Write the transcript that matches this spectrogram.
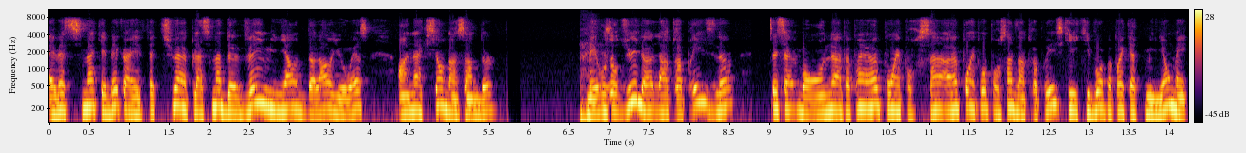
Investissement Québec a effectué un placement de 20 millions de dollars US en actions dans Thunder. Mais aujourd'hui, l'entreprise, là, bon, on a à peu près 1,3% de l'entreprise qui équivaut à peu près 4 millions. Mais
